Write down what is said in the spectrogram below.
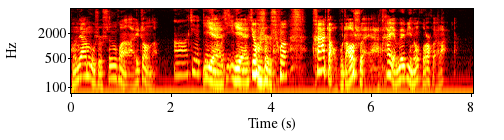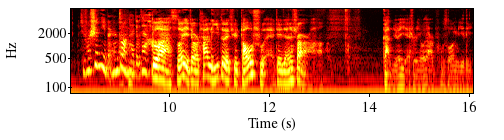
彭加木是身患癌症的。哦，这个也也就是说，他找不着水啊，他也未必能活着回来。就说身体本身状态就不太好。对，所以就是他离队去找水这件事儿啊，感觉也是有点扑朔迷离。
